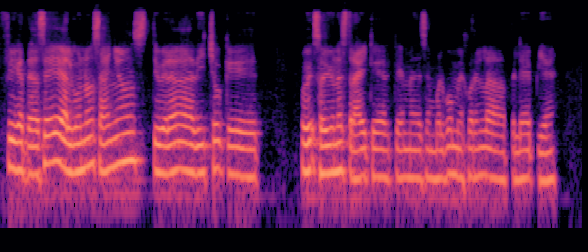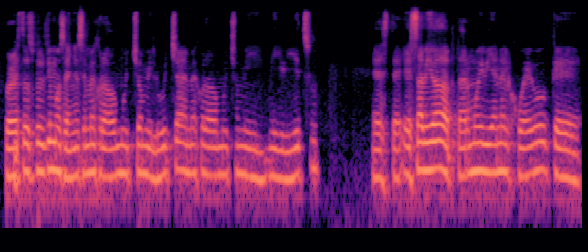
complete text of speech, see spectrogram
Fíjate, hace algunos años te hubiera dicho que soy un striker, que me desenvuelvo mejor en la pelea de pie. Pero estos últimos años he mejorado mucho mi lucha, he mejorado mucho mi, mi jiu-jitsu. Este, he sabido adaptar muy bien el juego que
